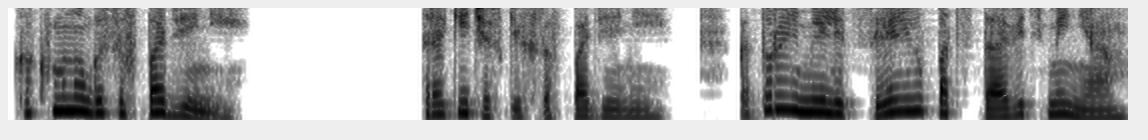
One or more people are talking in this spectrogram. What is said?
Как много совпадений. Трагических совпадений, которые имели целью подставить меня.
